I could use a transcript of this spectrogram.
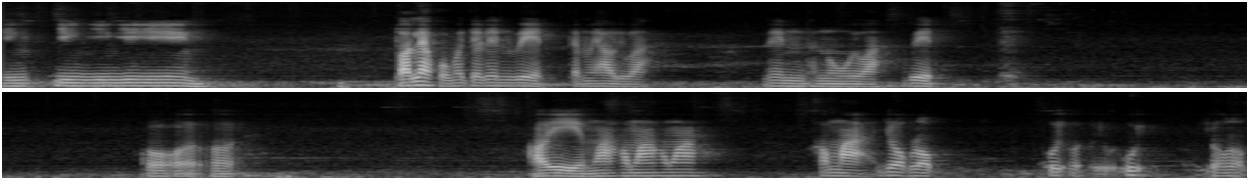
ยิงยิงยิงยิงยิงตอนแรกผมก็จะเล่นเวท แต่ไม่เอาดีกว่า เล่นธนูดีกว่า เวท โอ้โอ้โอ้เอาดีมาเข้ามาเข้ามา เข้ามาโยกลบ อุ้ยอุ้ยโยกลบ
